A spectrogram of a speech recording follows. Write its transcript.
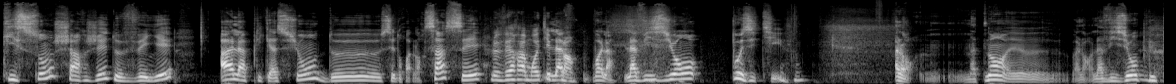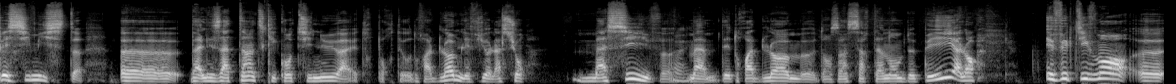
qui sont chargés de veiller à l'application de ces droits. Alors ça, c'est le verre à moitié plein. Voilà, la vision positive. Mhm. Alors maintenant, euh, alors la vision plus pessimiste, euh, bah, les atteintes qui continuent à être portées aux droits de l'homme, les violations massives même des droits de l'homme dans un certain nombre de pays. Alors effectivement, euh,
